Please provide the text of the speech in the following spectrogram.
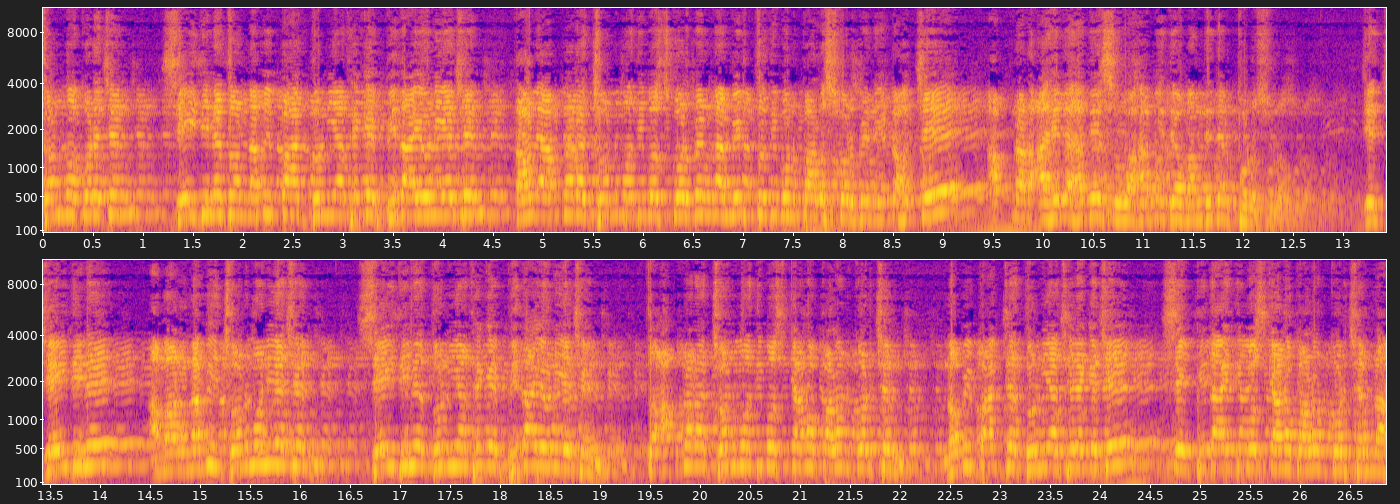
জন্ম করেছেন, সেই দিনে তো নবী পাক দুনিয়া থেকে বিদায়ও নিয়েছেন। তাহলে আপনারা জন্ম দিবস করবেন না, মৃত্যু দিবস পালন করবেন? এটা হচ্ছে আপনার আহলে হাদিস ওয়াহাবি দেওবন্দীদের প্রশ্ন। যে যেই দিনে আমার নবী জন্ম নিয়েছেন, সেই দিনে দুনিয়া থেকে বিদায়ও নিয়েছেন। তো আপনারা জন্ম দিবস কেন পালন করছেন? নবী পাক যে দুনিয়া ছেড়ে গেছেন সেই বিদায় দিবস কেন পালন করছেন না?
